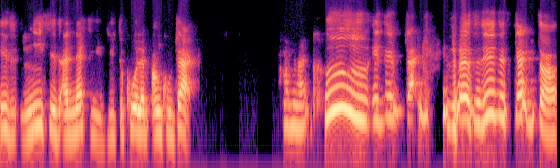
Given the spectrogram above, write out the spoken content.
his nieces and nephews used to call him Uncle Jack. I'm like, who is this Jack person? Who's this character?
